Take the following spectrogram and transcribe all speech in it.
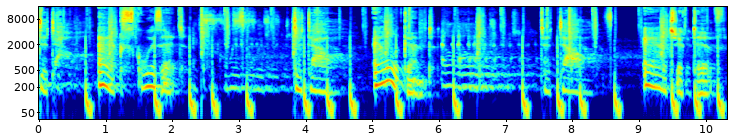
Towel. Exquisite. De Elegant. De Adjective.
